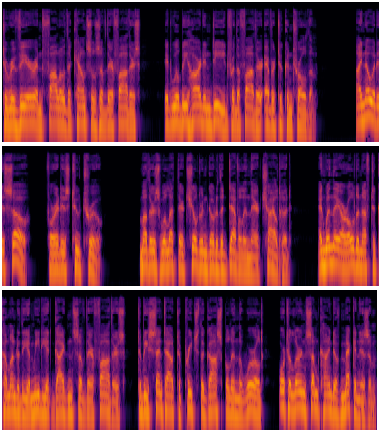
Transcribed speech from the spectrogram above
to revere and follow the counsels of their fathers, it will be hard indeed for the father ever to control them. I know it is so, for it is too true. Mothers will let their children go to the devil in their childhood, and when they are old enough to come under the immediate guidance of their fathers, to be sent out to preach the gospel in the world, or to learn some kind of mechanism,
